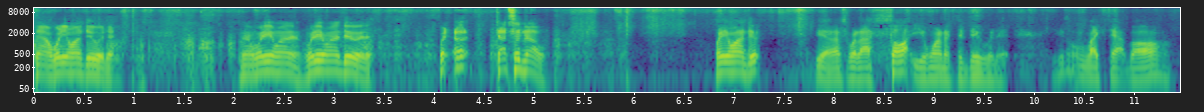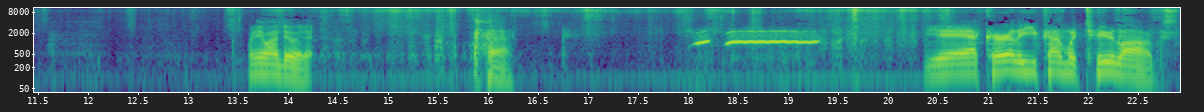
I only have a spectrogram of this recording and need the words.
Now, what do you want to do with it? Now, what do you want to? What do you want to do with it? What, uh, that's a no. What do you want to do? Yeah, that's what I thought you wanted to do with it. You don't like that ball. What do you want to do with it? yeah, Curly, you come with two logs.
